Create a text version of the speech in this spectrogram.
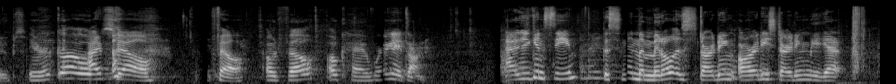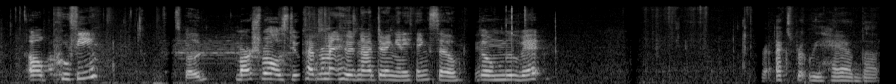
Oops. There it goes. I fell. It fell. oh, it fell. Okay. We're... Okay, it's on. As you can see, the in the middle is starting, already starting to get all poofy. Explode. Marshmallows do Peppermint, who's not doing anything, so go move it. expertly hand that.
